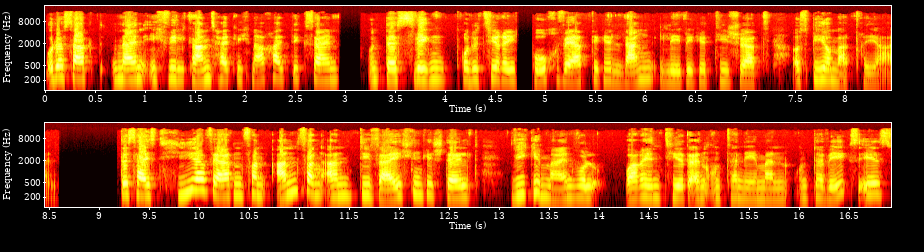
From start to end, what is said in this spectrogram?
oder sagt, nein, ich will ganzheitlich nachhaltig sein und deswegen produziere ich hochwertige, langlebige T-Shirts aus Biomaterial. Das heißt, hier werden von Anfang an die Weichen gestellt, wie gemeinwohlorientiert ein Unternehmen unterwegs ist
